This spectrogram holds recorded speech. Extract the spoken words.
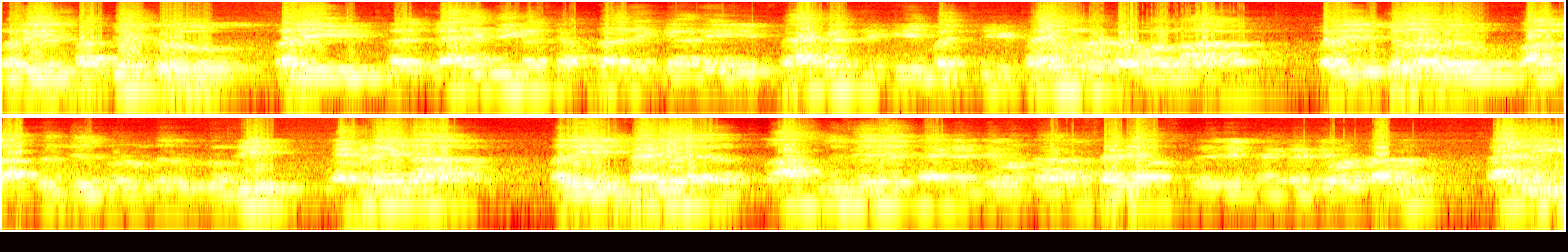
మరి సబ్జెక్టు మరి క్లారిటీగా చెప్పడానికి కానీ ఫ్యాకల్టీకి మంచి టైం ఉండటం వల్ల మరి పిల్లలు బాగా అర్థం చేసుకోవడం జరుగుతుంది. ఎక్కడైనా మరి స్టడీ లాస్ట్ వేరే ఫ్యాకల్టీ ఉంటారు స్టడీ అవర్స్ వేరే ఫ్యాకల్టీ ఉంటారు. కానీ ఈ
